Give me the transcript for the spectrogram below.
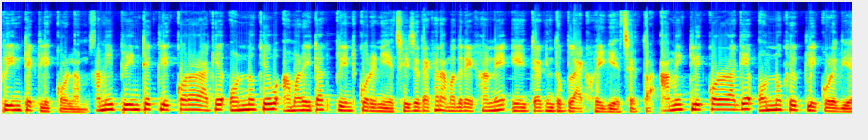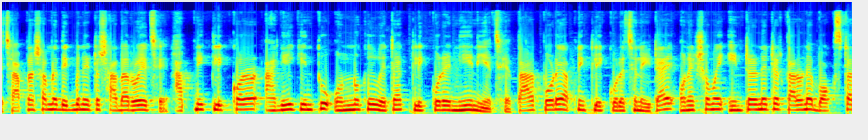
প্রিন্টে ক্লিক করলাম। আমি প্রিন্টে ক্লিক করার আগে অন্য কেউ আমার এটা প্রিন্ট করে নিয়েছে। যে দেখেন, আমাদের এখানে এটা কিন্তু ব্ল্যাক হয়ে গিয়েছে। তো আমি ক্লিক করার আগে অন্য কেউ ক্লিক করে দিয়েছে। আপনার সামনে দেখবেন এটা সাদা রয়েছে। আপনি ক্লিক করার আগেই কিন্তু অন্য কেউ এটা ক্লিক করে নিয়ে নিয়েছে। তারপরে আপনি ক্লিক করেছেন এইটাই অনেক সময় ইন্টারনেটের কারণে বক্সটা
